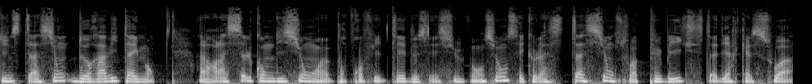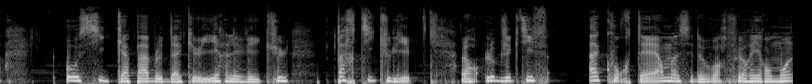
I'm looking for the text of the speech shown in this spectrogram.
d'une station de ravitaillement. Alors la seule condition euh, pour profiter de ces subventions, c'est que la station soit publique, c'est-à-dire qu'elle soit aussi capable d'accueillir les véhicules particuliers. Alors l'objectif à court terme, c'est de voir fleurir au moins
